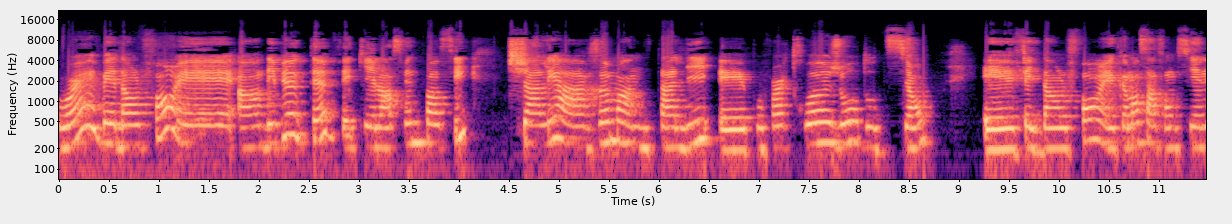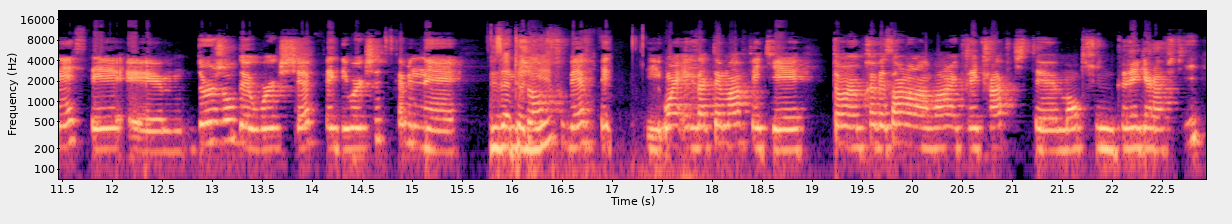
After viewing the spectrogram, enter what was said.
Ouais, ben dans le fond, euh, en début octobre, fait que la semaine passée, je suis allée à Rome en Italie euh, pour faire trois jours d'audition. Et fait que dans le fond, euh, comment ça fonctionnait, c'était euh, deux jours de workshop. Fait que des workshops, c'est comme une, euh, Des une ateliers. classe ouverte. Fait que- ouais, exactement. Fait que t'as un professeur en avant, un chorégraphe qui te montre une chorégraphie.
